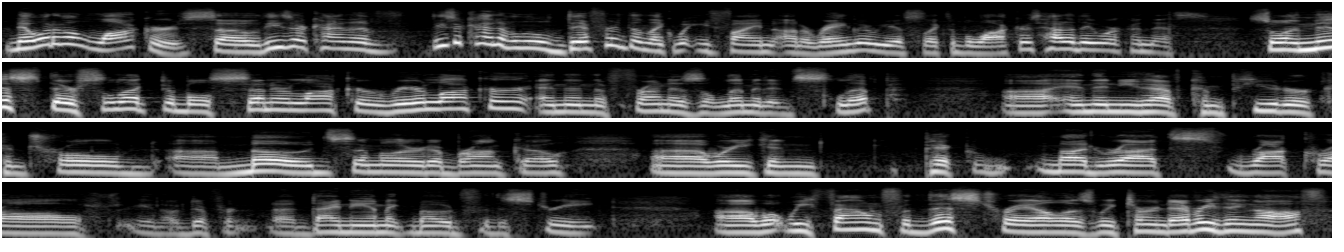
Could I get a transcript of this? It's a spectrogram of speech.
Now what about lockers? So these are kind of these are kind of a little different than like what you'd find on a Wrangler. We have selectable lockers. How do they work on this? So on this, they're selectable center locker, rear locker, and then the front is a limited slip. Uh, and then you have computer controlled uh, modes similar to Bronco, uh, where you can pick mud ruts, rock crawl, you know, different uh, dynamic mode for the street. Uh, what we found for this trail is we turned everything off,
